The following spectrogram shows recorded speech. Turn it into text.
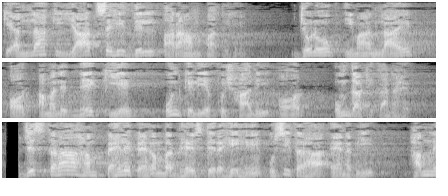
کہ اللہ کی یاد سے ہی دل آرام پاتے ہیں۔ جو لوگ ایمان لائے اور عمل نیک کیے، ان کے لیے خوشحالی اور عمدہ ٹھکانہ ہے۔ جس طرح ہم پہلے پیغمبر بھیجتے رہے ہیں، اسی طرح اے نبی، ہم نے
